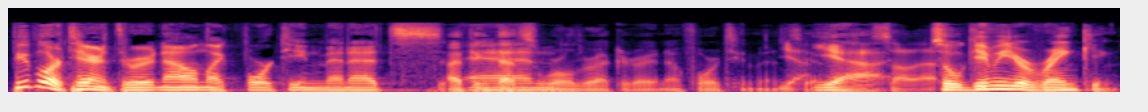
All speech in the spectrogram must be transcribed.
people are tearing through it now in like 14 minutes. I think that's and- world record right now, 14 minutes. Yeah. I saw that. So give me your ranking.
